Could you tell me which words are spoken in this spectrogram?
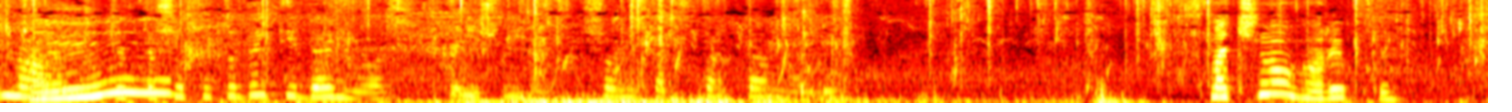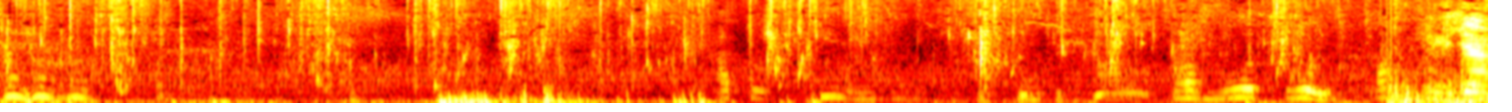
М. Это что ты туда киданешь? Конечно, є. Что они так стартанули? Смачного рибки. А тут. А вот, ой, Я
